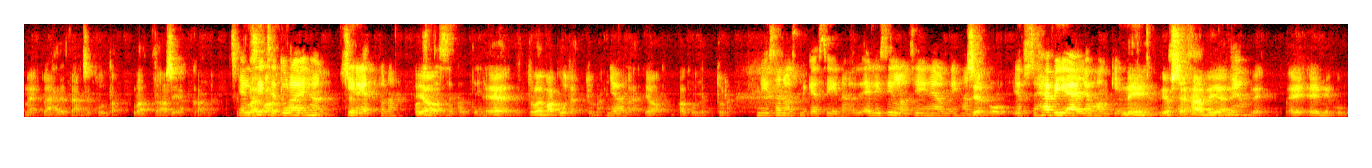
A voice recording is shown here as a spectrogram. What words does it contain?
me lähetetään se kultalaatta asiakkaalle. Se Eli sitten se tulee ihan kirjattuna postissa joo, kotiin? E, tulee vakuutettuna. Joo. Tulee, joo, vakuutettuna. Niin sanois mikä siinä on. Eli silloin siihen on ihan, se, niin kuin, jos se häviää johonkin. Niin, niin jos se, se häviää, niin, niin ei, ei, niin kuin,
